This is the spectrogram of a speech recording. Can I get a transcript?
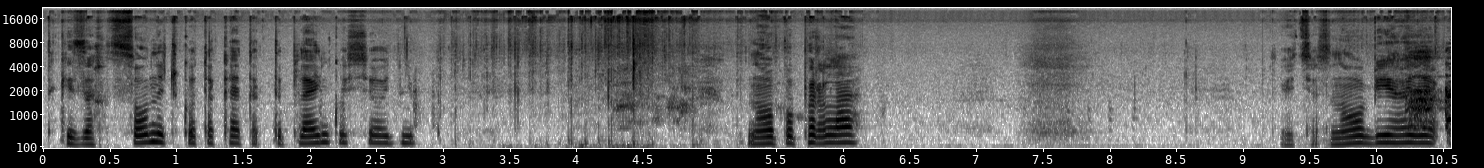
Таке за сонечко таке, так тепленько сьогодні. Знову поперла. Дивіться, знову бігає. О,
